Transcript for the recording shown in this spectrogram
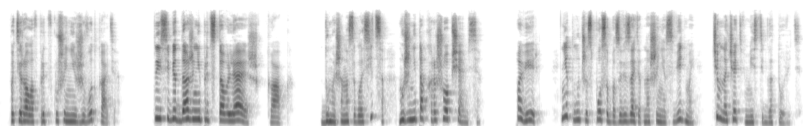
– потирала в предвкушении живот Катя. «Ты себе даже не представляешь, как!» «Думаешь, она согласится? Мы же не так хорошо общаемся!» «Поверь, нет лучше способа завязать отношения с ведьмой, чем начать вместе готовить».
